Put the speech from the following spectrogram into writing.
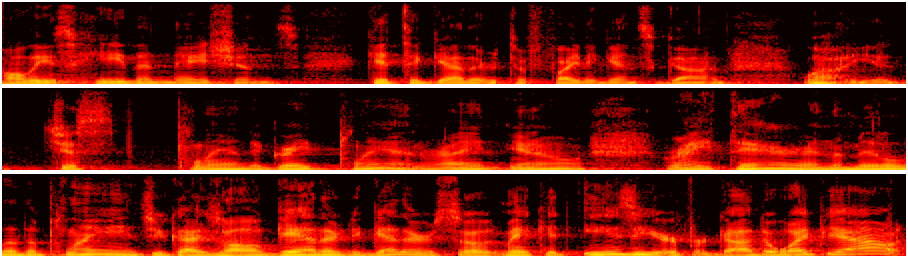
all these heathen nations, get together to fight against God. Well, you just planned a great plan, right? You know, right there in the middle of the plains, you guys all gather together so it make it easier for God to wipe you out.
